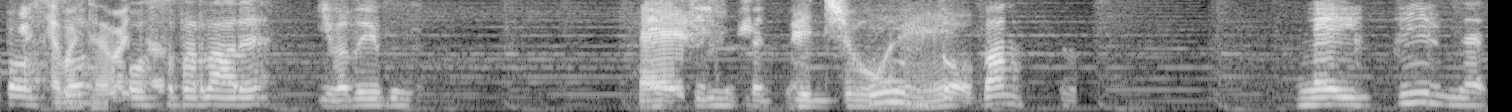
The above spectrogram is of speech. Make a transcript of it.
Posso, vai te, vai te. posso parlare? Io vado io prima. È il film peggiore. Punto, basta. È il film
